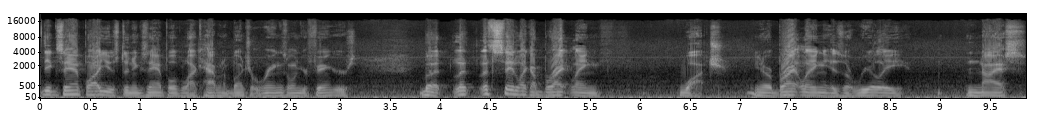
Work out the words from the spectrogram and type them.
the example I used an example of like having a bunch of rings on your fingers. But let, let's say like a Breitling watch. You know, Breitling is a really nice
